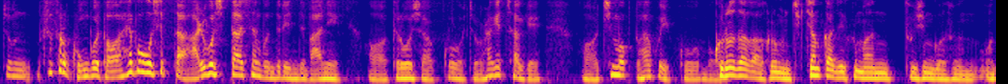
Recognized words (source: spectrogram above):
좀 스스로 공부를 더 해보고 싶다, 알고 싶다 하시는 분들이 이제 많이 어, 들어오셔갖고 좀 활기차게 어, 친목도 하고 있고. 뭐. 그러다가 그러면 직장까지 그만두신 것은 어,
